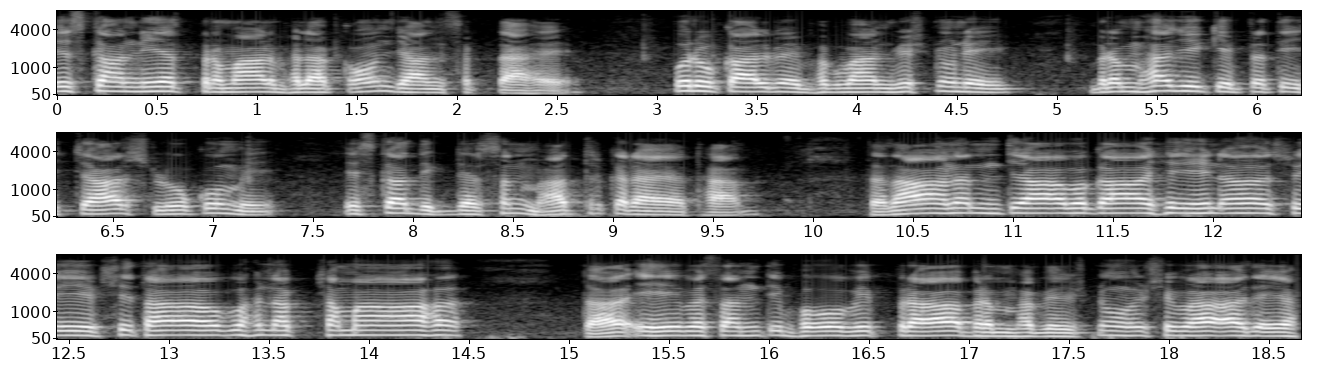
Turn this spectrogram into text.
इसका नियत प्रमाण भला कौन जान सकता है? पूर्व काल में भगवान विष्णु ने ब्रह्मा जी के प्रति चार श्लोकों में इसका दिग्दर्शन मात्र कराया था। तदानन्त्यावगाहेन स्वेप्सिता क्षमा त एव सन्ति भो विप्रा ब्रह्म विष्णु शिवादय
